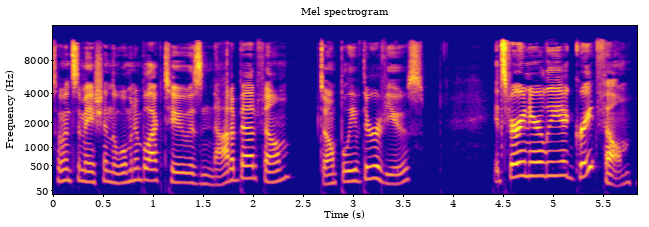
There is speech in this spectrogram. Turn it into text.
So, in summation, The Woman in Black 2 is not a bad film. Don't believe the reviews. It's very nearly a great film.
